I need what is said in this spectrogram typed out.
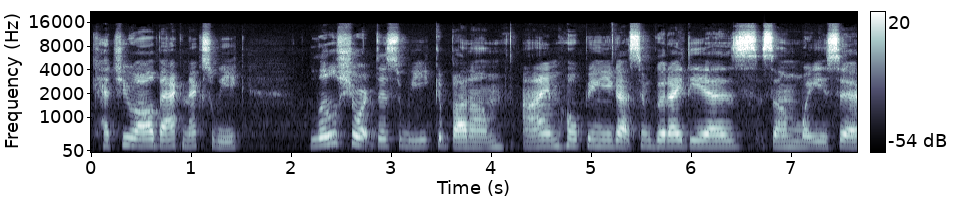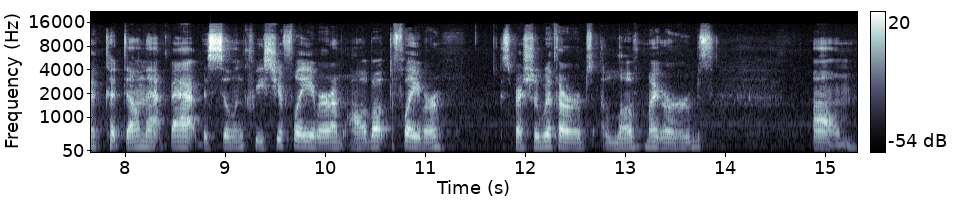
catch you all back next week. Little short this week, but um, I'm hoping you got some good ideas, some ways to cut down that fat, but still increase your flavor. I'm all about the flavor, especially with herbs. I love my herbs. Um,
